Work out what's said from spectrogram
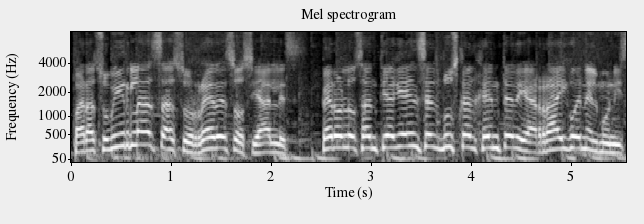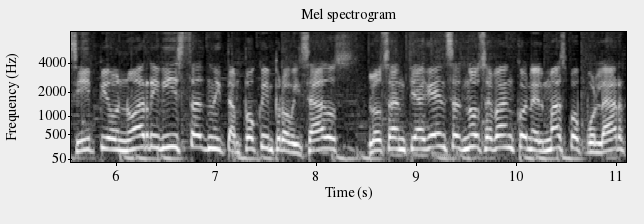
para subirlas a sus redes sociales. Pero los santiaguenses buscan gente de arraigo en el municipio, no arribistas ni tampoco improvisados. Los santiaguenses no se van con el más popular,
